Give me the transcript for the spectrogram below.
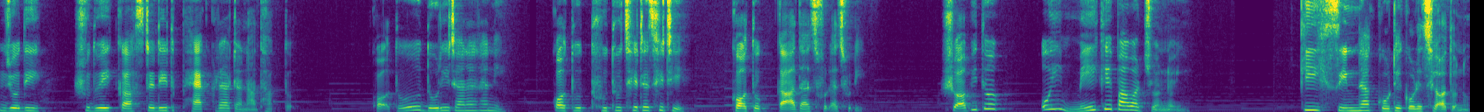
যদি শুধু এই কাস্টাডির ফ্যাকড়াটা না থাকতো। কত দড়ি টানাটানি, কত থুতু ছেটাছিটি, কত কাদা ছোড়াছুড়ি। সবই তো ওই মেয়েকে পাওয়ার জন্যই। কি সিন্না কোটে করেছে অতনু।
